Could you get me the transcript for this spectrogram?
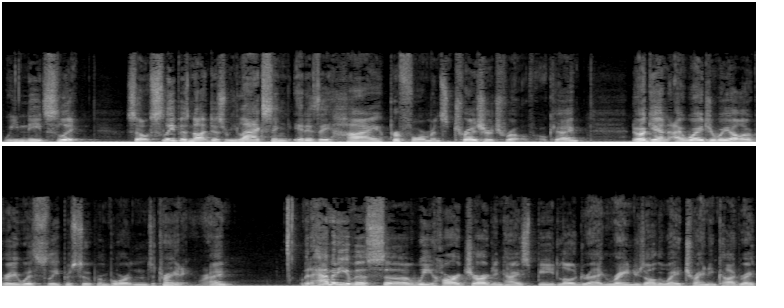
We need sleep. So, sleep is not just relaxing, it is a high performance treasure trove, okay? Now, again, I wager we all agree with sleep is super important to training, right? But how many of us, uh, we hard charging, high speed, low drag Rangers all the way training cadre,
